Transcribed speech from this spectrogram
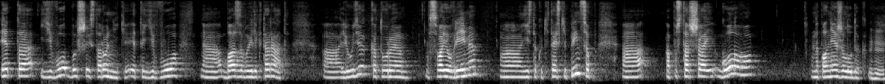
Это его бывшие сторонники, это его э, базовый электорат. А, люди, которые в свое время, есть такой китайский принцип, а, опустошай голову, наполняй желудок. Мгм.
